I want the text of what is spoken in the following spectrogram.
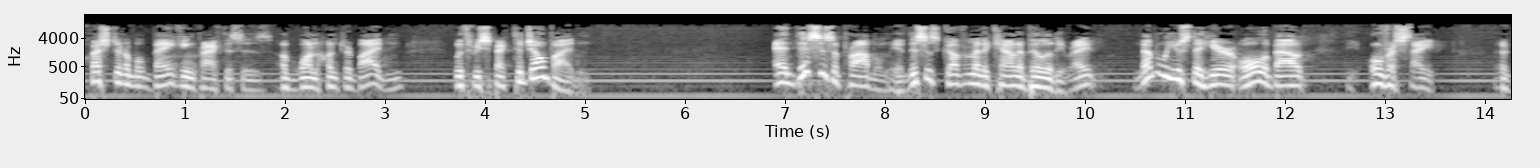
questionable banking practices of one Hunter Biden with respect to Joe Biden. And this is a problem here. This is government accountability, right? Remember we used to hear all about the oversight of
